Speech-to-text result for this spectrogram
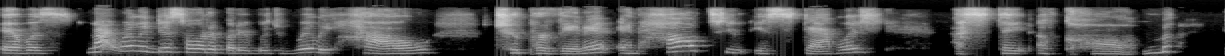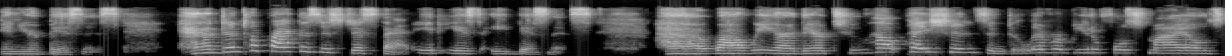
It was not really disorder, but it was really how to prevent it and how to establish a state of calm in your business. And a dental practice is just that it is a business. Uh, while we are there to help patients and deliver beautiful smiles,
